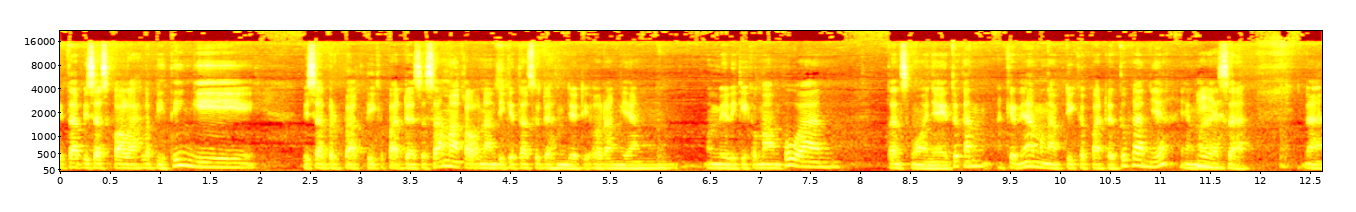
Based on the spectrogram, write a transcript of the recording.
Kita bisa sekolah lebih tinggi, bisa berbakti kepada sesama kalau nanti kita sudah menjadi orang yang memiliki kemampuan, dan semuanya itu kan akhirnya mengabdi kepada Tuhan ya yang Maha iya. Esa. Nah,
